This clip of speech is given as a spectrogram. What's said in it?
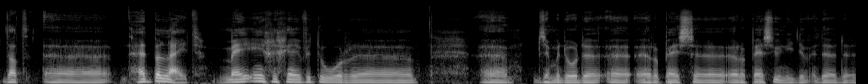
dat het beleid, mee ingegeven door uh, zeg maar door de uh, Europese, Europese Unie, de, de, de,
